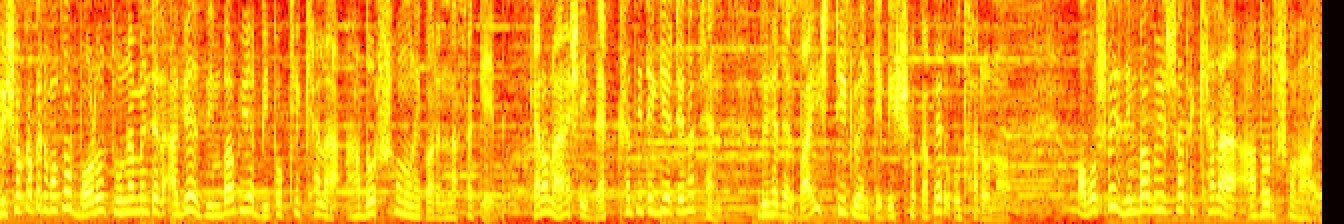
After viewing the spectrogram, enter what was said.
বিশ্বকাপের মতো বড় টুর্নামেন্টের আগে জিম্বাবুয়ের বিপক্ষে খেলা আদর্শ মনে করেন না সাকিব। কেননা সেই ব্যাখ্যা দিতে গিয়ে টেনেছেন দুই হাজার বাইশ টি টোয়েন্টি বিশ্বকাপের উদাহরণও। অবশ্যই জিম্বাবুয়ের সাথে খেলা আদর্শ নয়।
